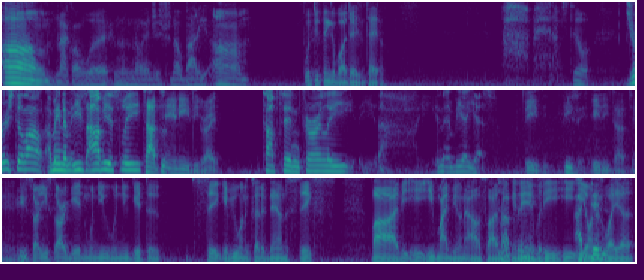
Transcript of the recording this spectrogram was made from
um, knock on wood, no, no injuries for nobody. Um, What do you think about Jayson Tatum? man, I'm still jury's still out. I mean, I mean, he's obviously Top ten, easy, right? top ten currently uh, in the NBA. Yes, Easy, easy. easy top ten. You start you start getting when you when you get to six. If you want to cut it down to six, five, he he, he might be on the outside Top looking in, easy. but he he, I he on his way up.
